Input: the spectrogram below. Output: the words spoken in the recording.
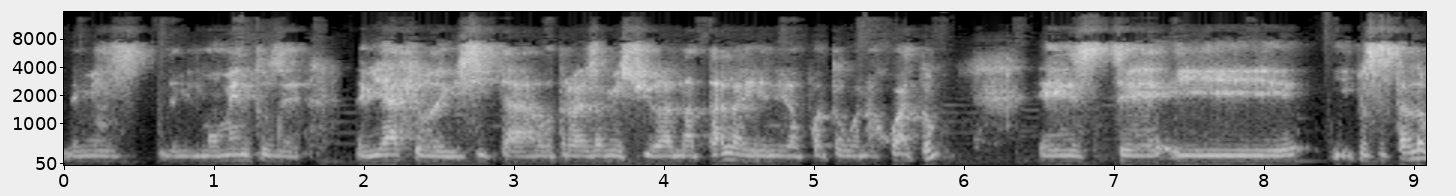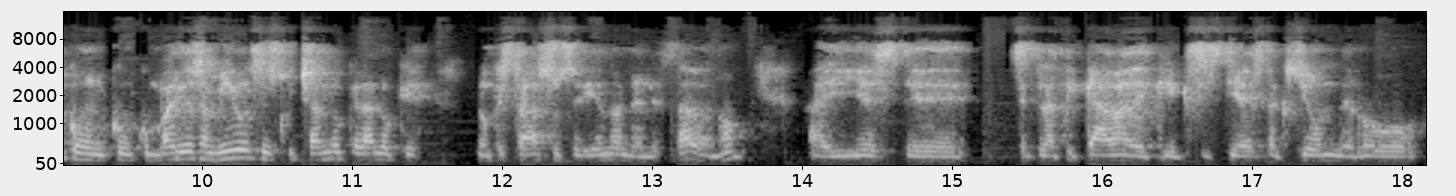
mis, de mis momentos de, viaje o de visita otra vez a mi ciudad natal, ahí en Irapuato, Guanajuato. Este, y, pues estando con, varios amigos, escuchando qué era lo que, lo que estaba sucediendo en el estado, ¿no? Ahí este, se platicaba de que existía esta acción de robo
